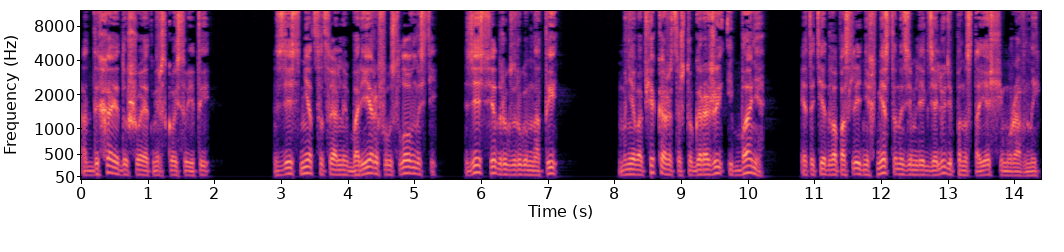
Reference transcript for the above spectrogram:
отдыхая душой от мирской суеты. Здесь нет социальных барьеров и условностей, здесь все друг с другом на «ты». Мне вообще кажется, что гаражи и баня — это те два последних места на Земле, где люди по-настоящему равны.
